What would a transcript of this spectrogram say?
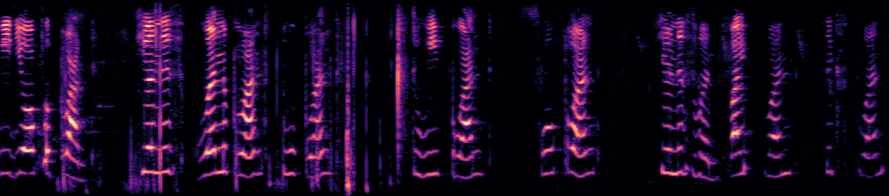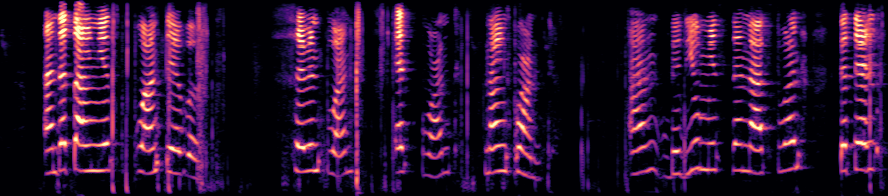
video of a plant. Here is one plant, two plant, three plant, four plant. Here is one, five plant, six plant, and the tiniest plant ever. Seven plant, eight plant, nine plant. And did you miss the last one? The tenth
